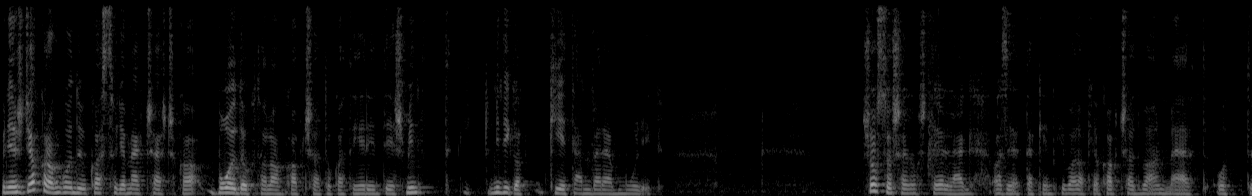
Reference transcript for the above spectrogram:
Ugyanis gyakran gondoljuk azt, hogy a megcsás csak a boldogtalan kapcsolatokat érinti, és mind, mindig a két emberen múlik. Sokszor sajnos tényleg azért tekint ki valaki a kapcsolatban, mert ott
